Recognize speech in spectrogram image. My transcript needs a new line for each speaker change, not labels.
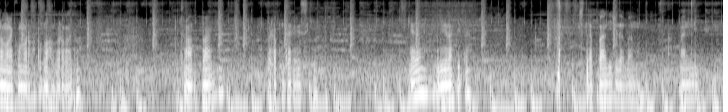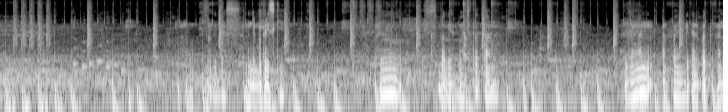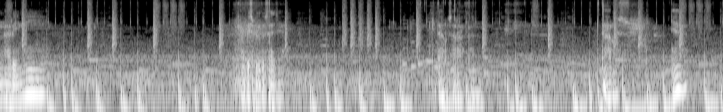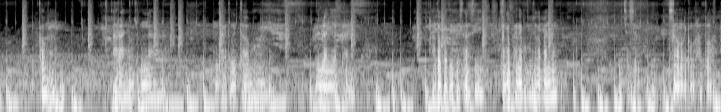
Assalamualaikum warahmatullahi wabarakatuh. Selamat pagi Para pencari rezeki Ya beginilah kita. Setiap pagi sudah bangun Mandi. Bergegas menjemput rezeki Ya sebagai sebuah catatan jangan apa yang kita dapatkan hari ini habis begitu saja. Kita harus arahkan. Kita harus ya tahu lah arahnya harus benar. Entah itu ditabung dibelanjakan atau buat investasi jangka pendek maupun jangka panjang Assalamualaikum warahmatullahi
